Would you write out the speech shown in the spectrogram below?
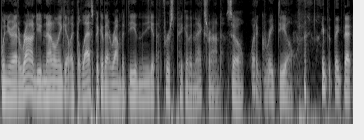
when you're at a round, you not only get like the last pick of that round, but then you get the first pick of the next round. So what a great deal! I like to think that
